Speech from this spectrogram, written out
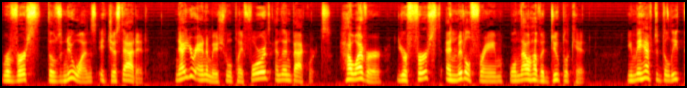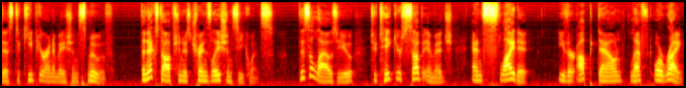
reverse those new ones it just added. Now your animation will play forwards and then backwards. However, your first and middle frame will now have a duplicate. You may have to delete this to keep your animation smooth. The next option is translation sequence. This allows you to take your sub-image and slide it either up, down, left, or right,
